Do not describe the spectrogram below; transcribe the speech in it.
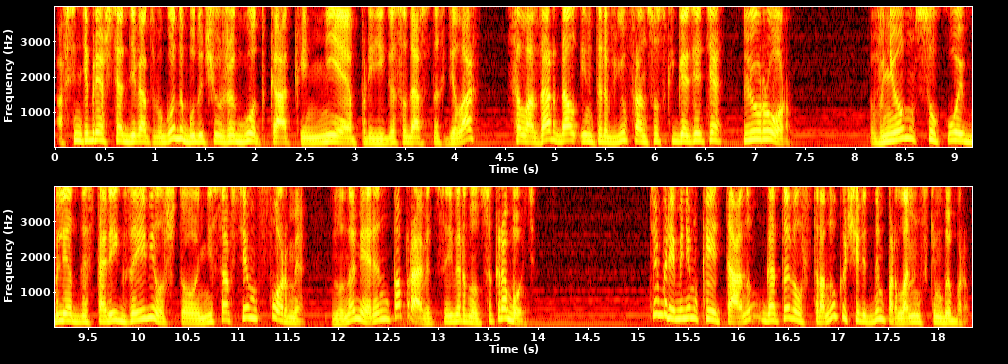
А в сентябре 1969 года, будучи уже год как не при государственных делах, Салазар дал интервью французской газете «Люрор». В нем сухой бледный старик заявил, что не совсем в форме, но намерен поправиться и вернуться к работе. Тем временем Кейтану готовил страну к очередным парламентским выборам.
